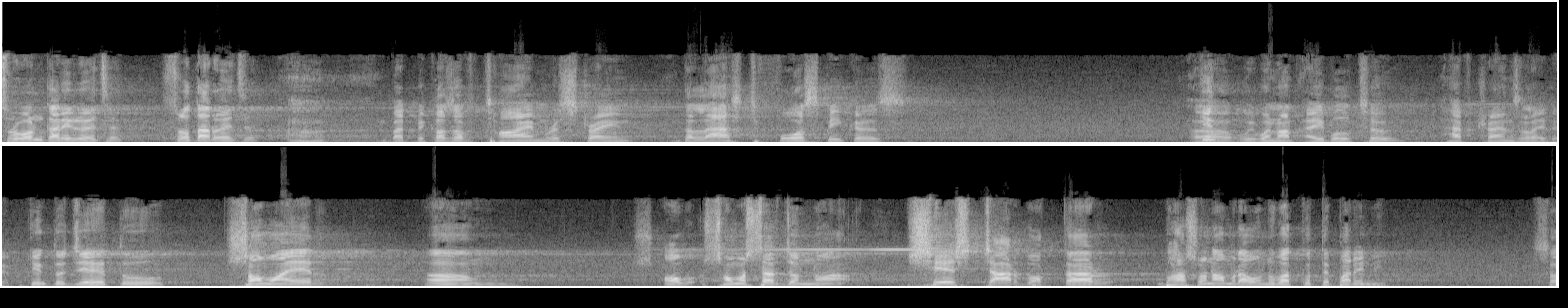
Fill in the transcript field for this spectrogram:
শ্রবণকারী রয়েছে শ্রোতা রয়েছে। But because of time restraint the last four speakers we were not able to have translated কিন্তু যেহেতু সময়ের um, সমস্যার জন্য শেষ চার বক্তার ভাষণ আমরা অনুবাদ করতে পারিনি So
